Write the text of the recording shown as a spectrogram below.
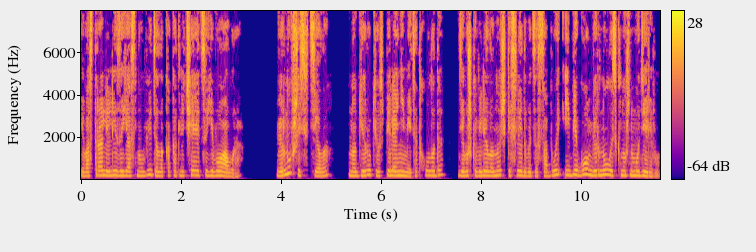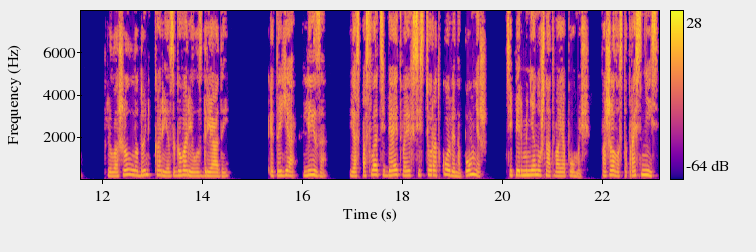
и в астрале Лиза ясно увидела, как отличается его аура. Вернувшись в тело, ноги и руки успели онеметь от холода, девушка велела ночке следовать за собой и бегом вернулась к нужному дереву. Приложила ладонь к коре, заговорила с дриадой. «Это я, Лиза. Я спасла тебя и твоих сестер от Ковина, помнишь? Теперь мне нужна твоя помощь. Пожалуйста, проснись.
